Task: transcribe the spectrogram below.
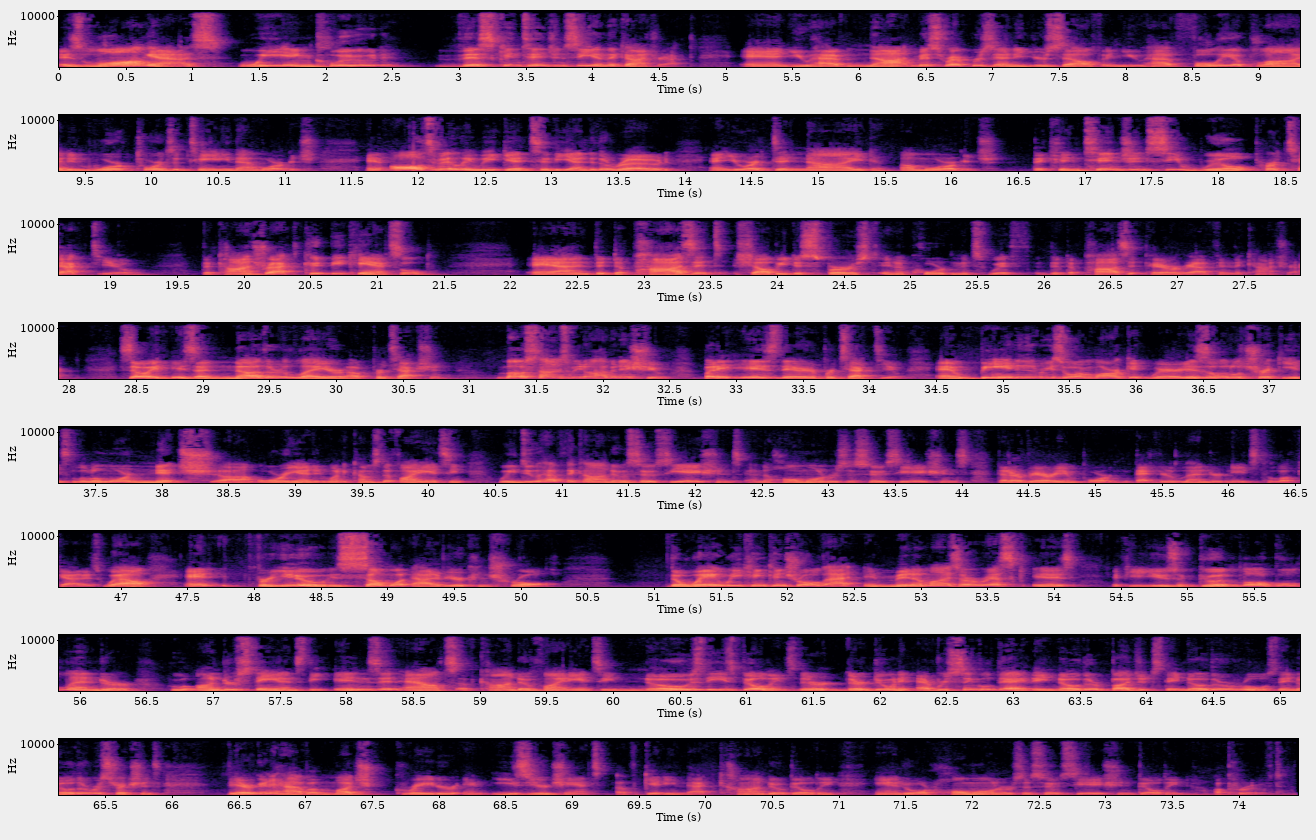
As long as we include this contingency in the contract and you have not misrepresented yourself and you have fully applied and worked towards obtaining that mortgage, and ultimately we get to the end of the road and you are denied a mortgage, the contingency will protect you. The contract could be canceled and the deposit shall be dispersed in accordance with the deposit paragraph in the contract. So it is another layer of protection. Most times we don't have an issue, but it is there to protect you. And being in the resort market where it is a little tricky, it's a little more niche uh, oriented when it comes to financing, we do have the condo associations and the homeowners associations that are very important that your lender needs to look at as well. And for you is somewhat out of your control. The way we can control that and minimize our risk is if you use a good local lender who understands the ins and outs of condo financing, knows these buildings, they're, they're doing it every single day. They know their budgets, they know their rules, they know their restrictions. They're going to have a much greater and easier chance of getting that condo building and or homeowners association building approved.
